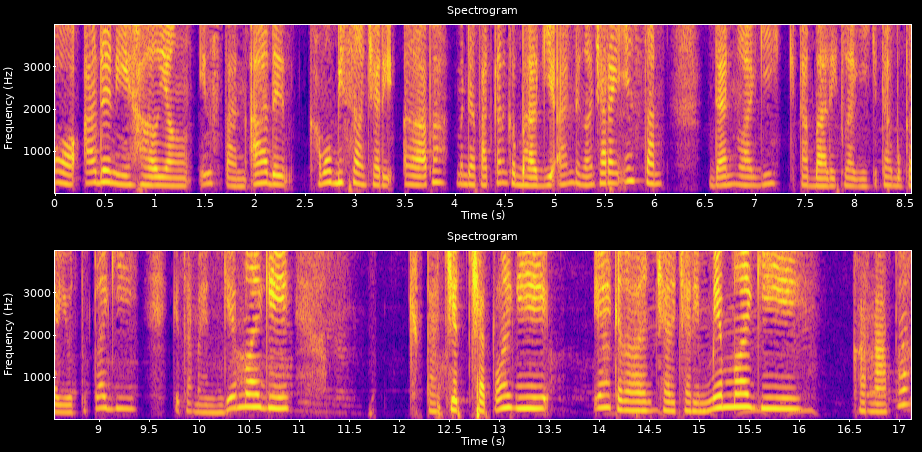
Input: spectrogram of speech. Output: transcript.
oh ada nih hal yang instan. Ada kamu bisa cari uh, apa mendapatkan kebahagiaan dengan cara yang instan. Dan lagi kita balik lagi. Kita buka YouTube lagi. Kita main game lagi. Kita chat chat lagi. Ya kita cari-cari meme lagi. Karena apa?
